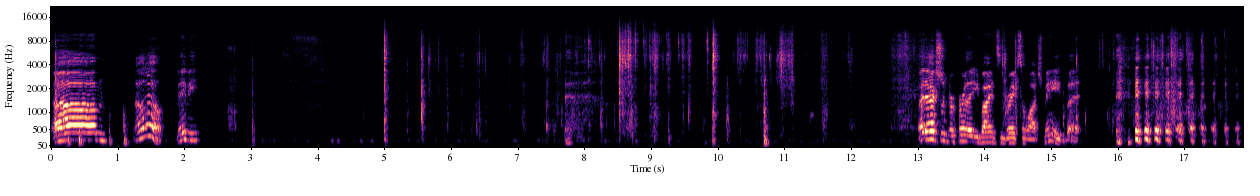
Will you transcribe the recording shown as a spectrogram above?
Um, I don't know. Maybe. I'd actually prefer that you buy in some breaks and watch me, but.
